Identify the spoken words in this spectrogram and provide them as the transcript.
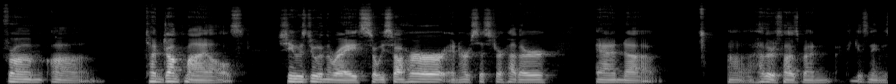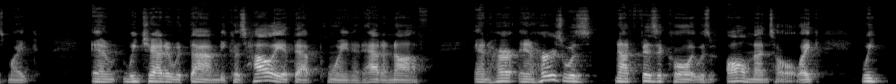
from um Ten Junk Miles. She was doing the race, so we saw her and her sister Heather and uh, uh, Heather's husband. I think his name is Mike, and we chatted with them because Holly at that point had had enough, and her and hers was not physical; it was all mental. Like we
